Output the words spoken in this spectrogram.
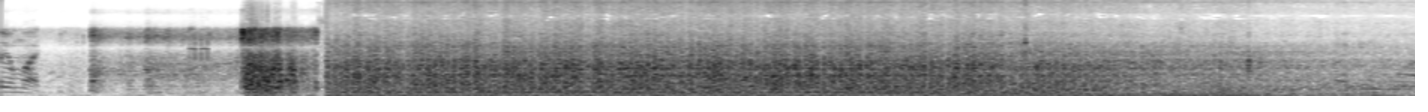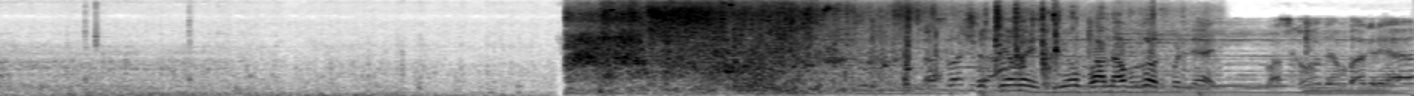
твою мать. Что делает, ёбана в рот, блядь? Восходом багря.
